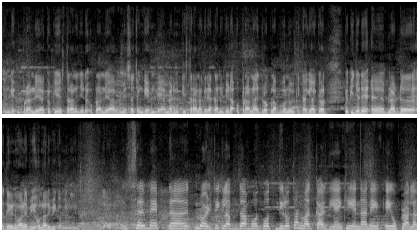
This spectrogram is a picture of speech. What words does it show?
ਚੰਗੇ ਉਪਰਾਲੇ ਆ ਕਿਉਂਕਿ ਇਸ ਤਰ੍ਹਾਂ ਦੇ ਜਿਹੜੇ ਉਪਰਾਲੇ ਆ ਹਮੇਸ਼ਾ ਚੰਗੇ ਹੁੰਦੇ ਆ। ਮੈਡਮ ਕਿਸ ਤਰ੍ਹਾਂ ਲੱਗ ਰਿਹਾ ਤੁਹਾਨੂੰ ਜਿਹੜਾ ਉਪਰਾਲਾ ਇਧਰੋਂ ਕਲੱਬ ਵੱਲੋਂ ਵੀ ਕੀਤਾ ਗਿਆ? ਕਿਉਂ? ਕਿਉਂਕਿ ਜਿਹੜੇ ਬਲੱਡ ਦੇਣ ਵਾਲੇ ਵੀ ਉਹਨਾਂ ਦੀ ਵੀ ਕਮੀ ਨਹੀਂ ਨਜ਼ਰ ਸਰ ਮੈਂ ਰਾਇਲਟੀ ਕਲੱਬ ਦਾ ਬਹੁਤ-ਬਹੁਤ ਦਿਲੋਂ ਧੰਨਵਾਦ ਕਰਦੀ ਹਾਂ ਕਿ ਇਹਨਾਂ ਨੇ ਇਹ ਉਪਰਾਲਾ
